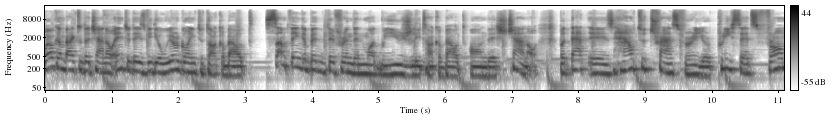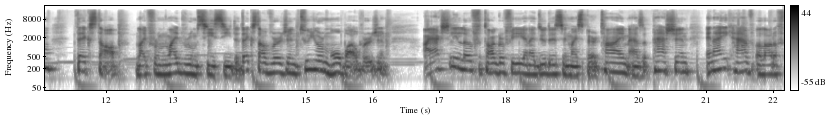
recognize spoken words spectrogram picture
Welcome back to the channel. In today's video, we are going to talk about something a bit different than what we usually talk about on this channel. But that is how to transfer your presets from desktop, like from Lightroom CC, the desktop version, to your mobile version. I actually love photography and I do this in my spare time as a passion and I have a lot of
